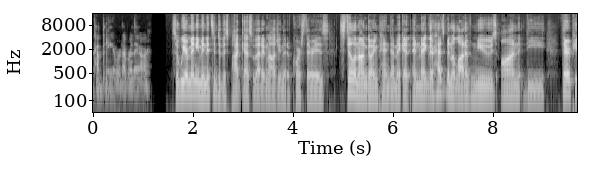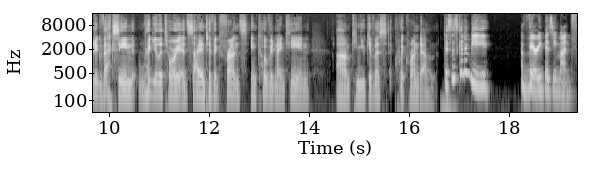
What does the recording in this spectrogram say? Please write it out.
company or whatever they are. So we are many minutes into this podcast without acknowledging that, of course, there is still an ongoing pandemic. And, and Meg, there has been a lot of news on the therapeutic vaccine regulatory and scientific fronts in COVID 19. Um, can you give us a quick rundown? This is going to be a very busy month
